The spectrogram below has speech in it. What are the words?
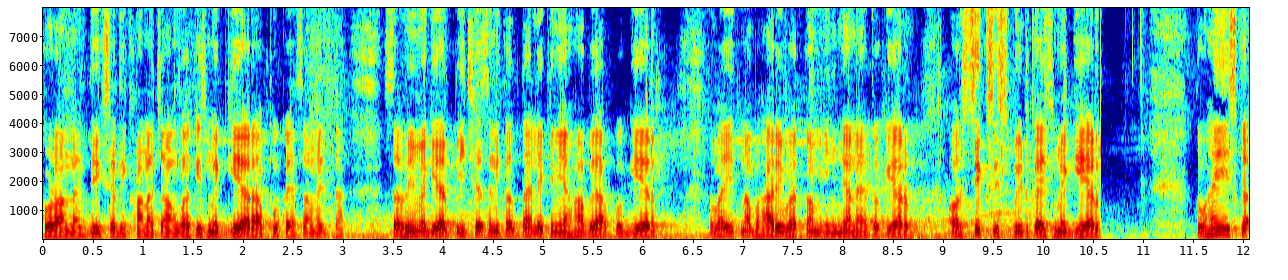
थोड़ा नज़दीक से दिखाना चाहूँगा कि इसमें गियर आपको कैसा मिलता है। सभी में गियर पीछे से निकलता है, लेकिन यहाँ पे आपको गियर तो भाई इतना भारी भरकम इंजन है तो गियर और सिक्स स्पीड का इसमें गियर। तो वहीं इसका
